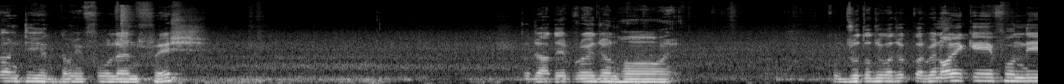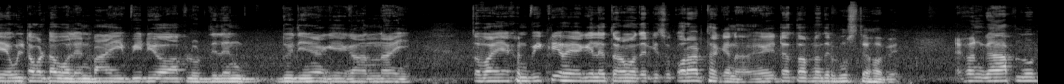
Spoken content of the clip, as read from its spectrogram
গানটি একদমই ফুল অ্যান্ড ফ্রেশ তো যাদের প্রয়োজন হয় খুব দ্রুত যোগাযোগ করবেন। অনেকে ফোন দিয়ে উল্টাপাল্টা বলেন, ভাই ভিডিও আপলোড দিলেন, দুই দিন আগে গান নাই। তো ভাই, এখন বিক্রি হয়ে গেলে তো আমাদের কিছু করার থাকে না, এটা তো আপনাদের বুঝতে হবে। এখন আপলোড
